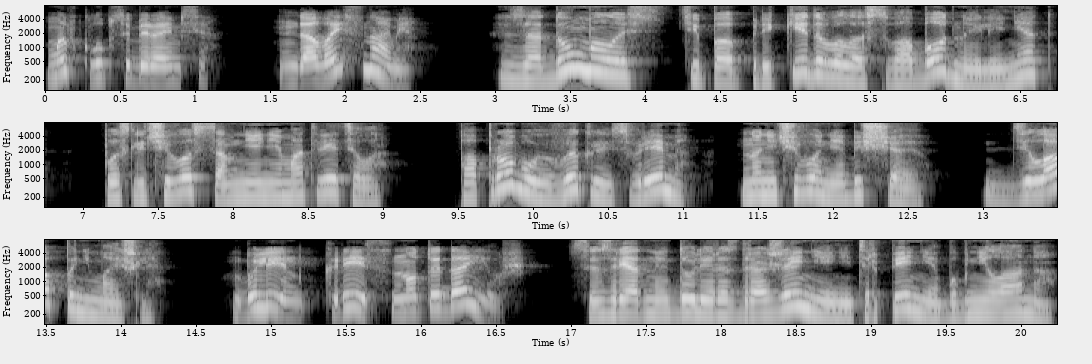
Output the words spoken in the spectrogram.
Мы в клуб собираемся. Давай с нами». Задумалась, типа прикидывала, свободно или нет, после чего с сомнением ответила. «Попробую выкроить время, но ничего не обещаю. Дела, понимаешь ли». «Блин, Крис, ну ты даешь!» С изрядной долей раздражения и нетерпения бубнила она.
